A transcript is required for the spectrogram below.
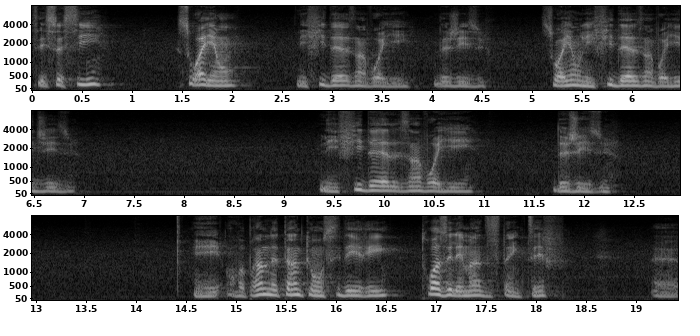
c'est ceci, soyons les fidèles envoyés de Jésus. Soyons les fidèles envoyés de Jésus. Les fidèles envoyés de Jésus. Et on va prendre le temps de considérer trois éléments distinctifs euh,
